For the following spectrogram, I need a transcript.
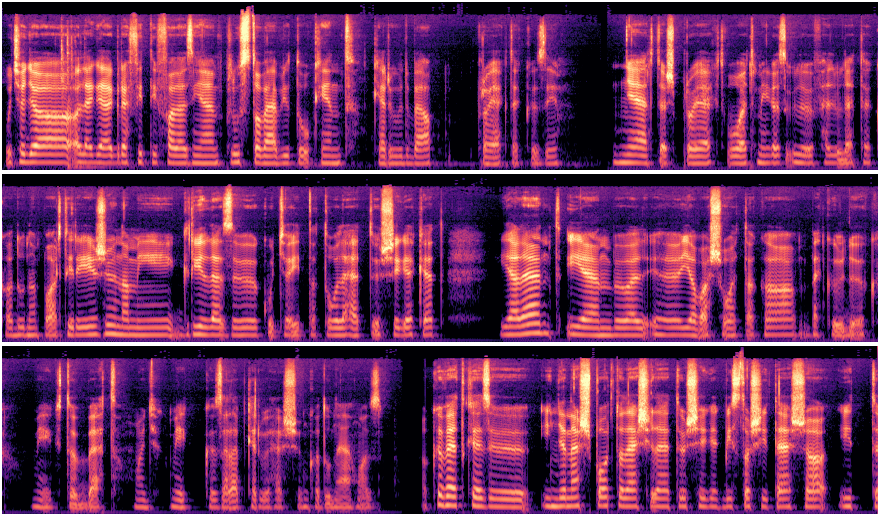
úgyhogy a, a Legál Graffiti fal az ilyen plusz továbbjutóként került be a projektek közé nyertes projekt volt még az ülőfelületek a Dunaparti rézsűn, ami grillező, kutyaitató lehetőségeket jelent. Ilyenből javasoltak a beküldők még többet, hogy még közelebb kerülhessünk a Dunához. A következő ingyenes sportolási lehetőségek biztosítása itt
